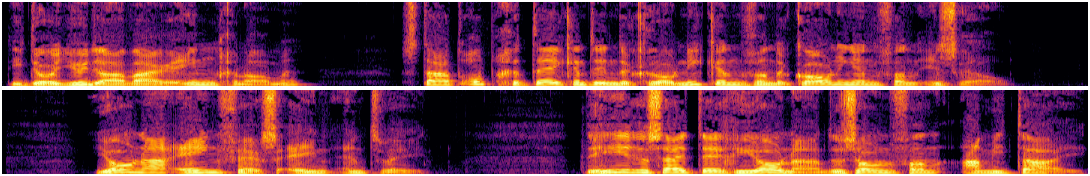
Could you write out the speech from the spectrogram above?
die door Juda waren ingenomen, staat opgetekend in de kronieken van de koningen van Israël. Jona 1 vers 1 en 2 De Heere zei tegen Jona, de zoon van Amittai,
